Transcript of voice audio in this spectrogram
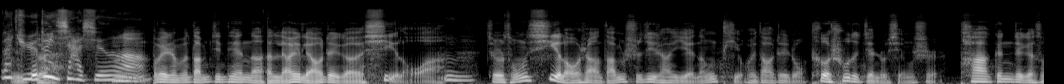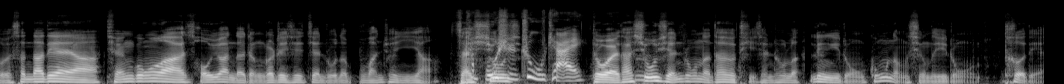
那绝对下心啊。为什么咱们今天呢聊一聊这个戏楼啊？嗯就是从戏楼上，咱们实际上也能体会到这种特殊的建筑形式，它跟这个所谓三大殿呀、前宫啊、后院的整个这些建筑的不完全一样，在不是住宅。对它休闲中呢，它又体现出了另一种功能性的一种特点。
